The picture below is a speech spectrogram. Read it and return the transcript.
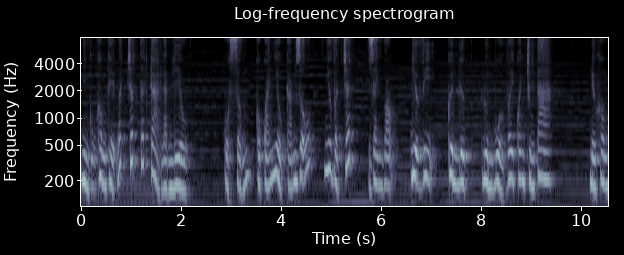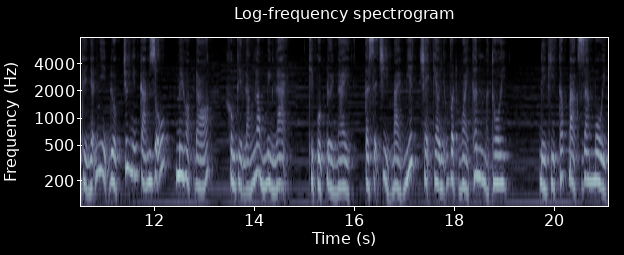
nhưng cũng không thể bất chấp tất cả làm liều. Cuộc sống có quá nhiều cám dỗ như vật chất, danh vọng, địa vị, quyền lực luôn bủa vây quanh chúng ta. Nếu không thể nhẫn nhịn được trước những cám dỗ, mê hoặc đó, không thể lắng lòng mình lại, thì cuộc đời này ta sẽ chỉ mải miết chạy theo những vật ngoài thân mà thôi. Đến khi tóc bạc ra mồi,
